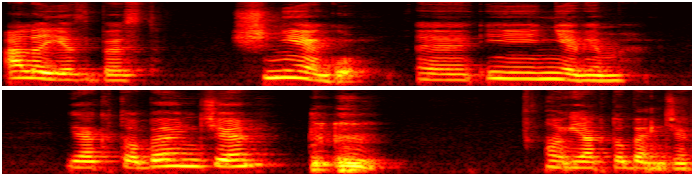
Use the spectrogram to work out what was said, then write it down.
ale jest bez śniegu. I nie wiem, jak to będzie. o, jak to będzie.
